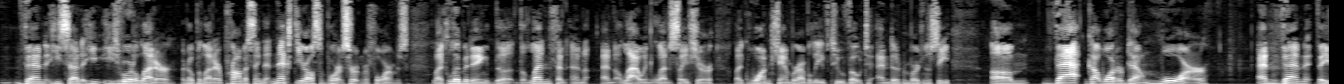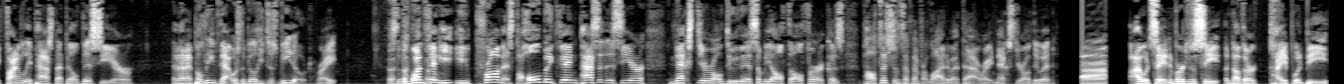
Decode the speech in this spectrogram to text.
then he said he, he wrote a letter, an open letter, promising that next year I'll support certain reforms, like limiting the, the length and, and, and allowing the legislature, like one chamber, I believe, to vote to end an emergency. Um, that got watered down more, and then they finally passed that bill this year, and then I believe that was the bill he just vetoed, right? So the one thing he, he promised, the whole big thing, pass it this year. Next year I'll do this, and we all fell for it because politicians have never lied about that, right? Next year I'll do it. I would say an emergency, another type would be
